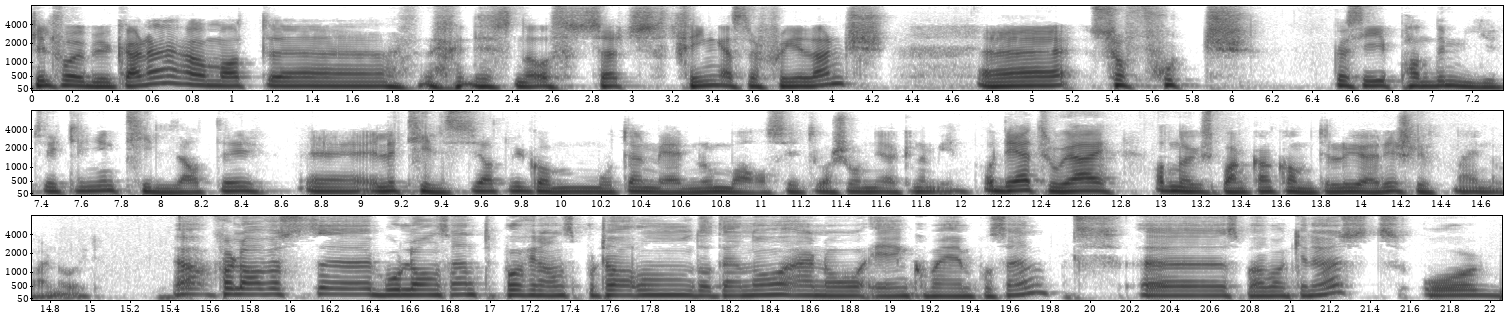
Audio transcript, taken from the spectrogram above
til forbrukerne om at uh, there's no such thing as a free lunch. Uh, så fort si, pandemiutviklingen tillater, uh, eller tilsier at vi går mot en mer normal situasjon i økonomien. Og Det tror jeg at Norges Bank kan komme til å gjøre i slutten av inneværende år. Ja, for Lavest boliglånsrente på finansportalen.no er nå 1,1 eh, Sparebanken Øst. Og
